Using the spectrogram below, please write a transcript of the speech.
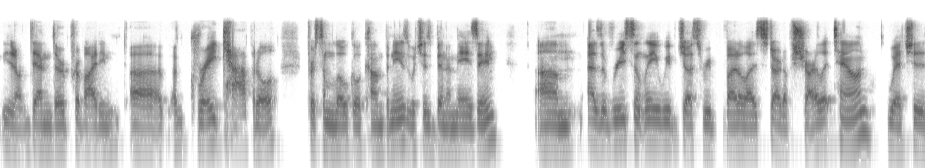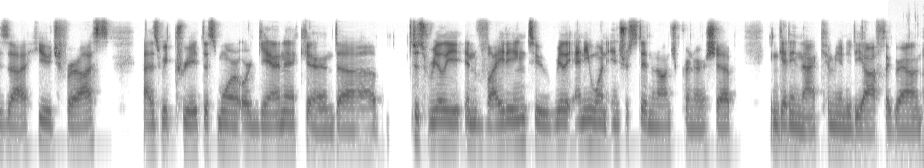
you know, then they're providing uh, a great capital for some local companies, which has been amazing. Um, as of recently, we've just revitalized Startup Charlottetown, which is uh, huge for us as we create this more organic and uh, just really inviting to really anyone interested in entrepreneurship and getting that community off the ground.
